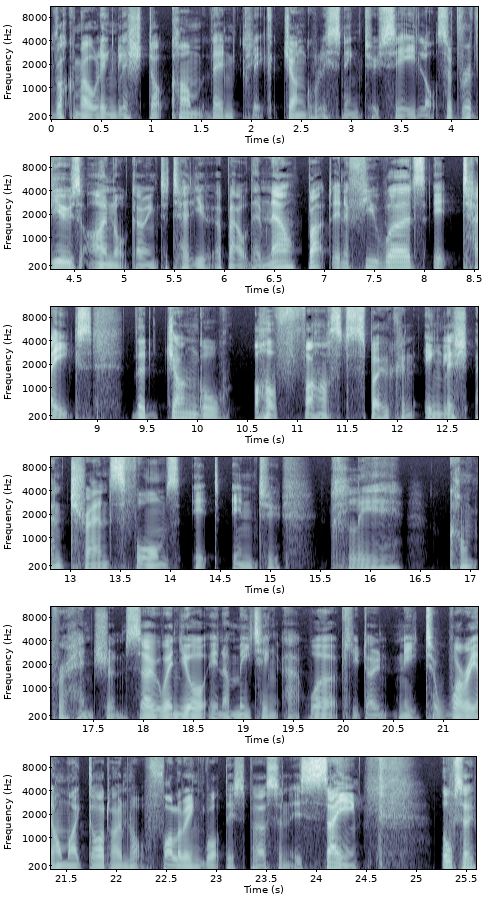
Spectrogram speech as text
rockandrollenglish.com, then click Jungle Listening to see lots of reviews. I'm not going to tell you about them now, but in a few words, it takes the jungle of fast spoken English and transforms it into clear comprehension. So when you're in a meeting at work, you don't need to worry, oh my God, I'm not following what this person is saying. Also,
